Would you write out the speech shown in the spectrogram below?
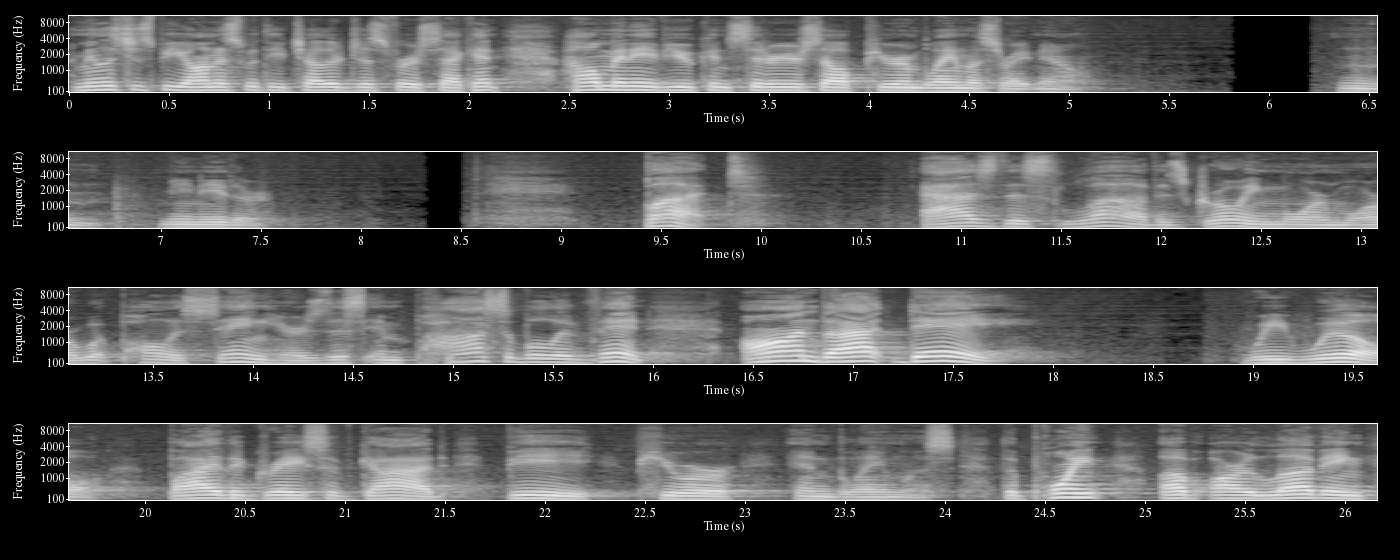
I mean, let's just be honest with each other just for a second. How many of you consider yourself pure and blameless right now? Hmm, me neither. But as this love is growing more and more, what Paul is saying here is this impossible event. On that day, we will, by the grace of God, be pure and blameless. The point of our loving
